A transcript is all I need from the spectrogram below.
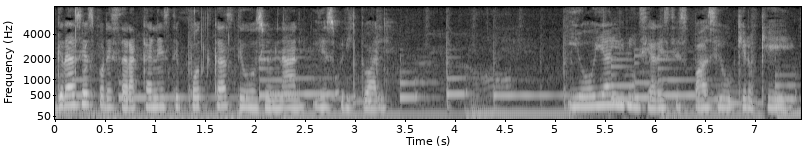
Gracias por estar acá en este podcast devocional y espiritual. Y hoy al iniciar este espacio quiero que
